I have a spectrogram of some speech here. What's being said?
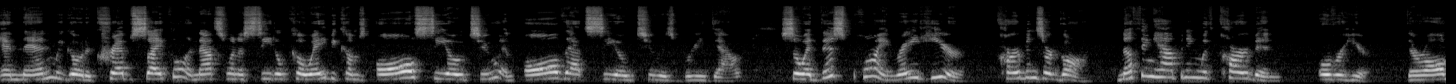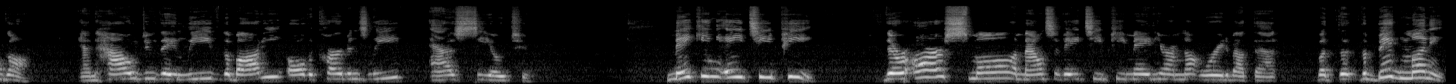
And then we go to Krebs cycle, and that's when acetyl-CoA becomes all CO2, and all that CO2 is breathed out. So at this point, right here, carbons are gone. Nothing happening with carbon over here. They're all gone. And how do they leave the body? All the carbons leave as CO2. Making ATP. There are small amounts of ATP made here. I'm not worried about that. But the, the big money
